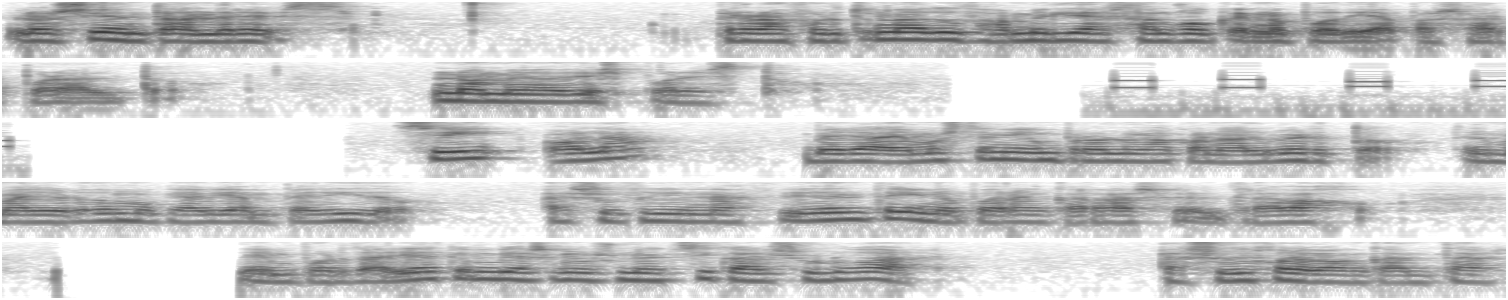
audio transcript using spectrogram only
Lo siento, Andrés, pero la fortuna de tu familia es algo que no podía pasar por alto. No me odies por esto. Sí, hola. Verá, hemos tenido un problema con Alberto, el mayordomo que habían pedido. Ha sufrido un accidente y no podrá encargarse del trabajo. ¿Le importaría que enviásemos una chica a su lugar? A su hijo le va a encantar.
